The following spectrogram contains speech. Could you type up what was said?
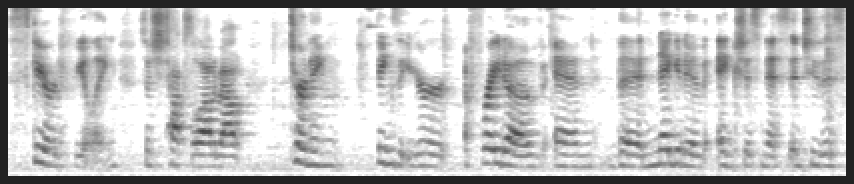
scared feeling. So she talks a lot about turning things that you're afraid of and the negative anxiousness into this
